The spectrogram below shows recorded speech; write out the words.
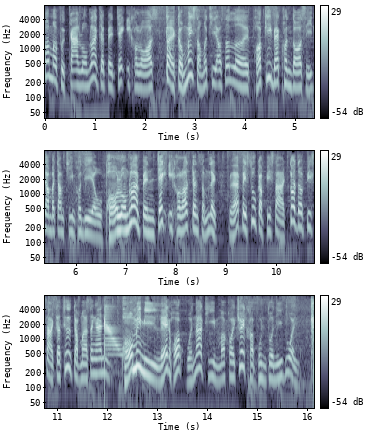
ต้องมาฝึกการรวมร่างกันเป็นแจ็คอีคอลอสแต่ก็ไม่สามัคคีเอาซะเลย เพราะพี่แบ็คคอนดอร์สีดำประจำทีมคนเดียว พอรวมร่างเป็นแจ็คอีคอลอสกันสำเร็จ และไปสู้กับปีศาจก็โดนปีศาจกระทืบกลับมาซะงั้นเพราะไม่มีเลดฮอคหัวหน้าทีมมาคอยช่วยขับหุ่นตัวนี้ด้วยแถ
